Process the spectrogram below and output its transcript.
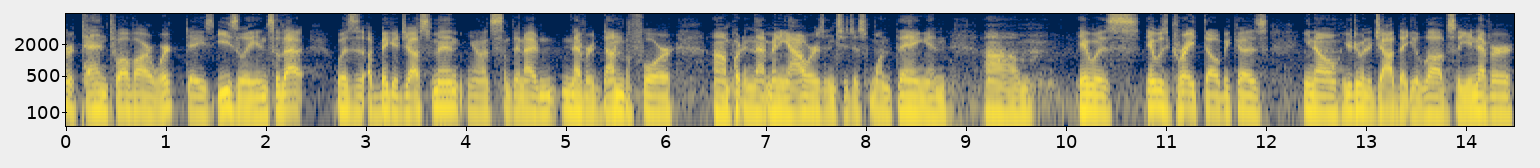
were 10, 12 hour work days easily. And so that was a big adjustment. You know, it's something I've never done before, um, putting that many hours into just one thing. And, um, it was, it was great though, because, you know, you're doing a job that you love. So you never,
